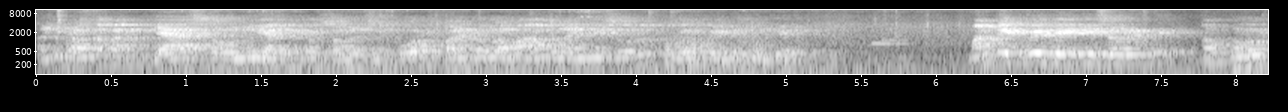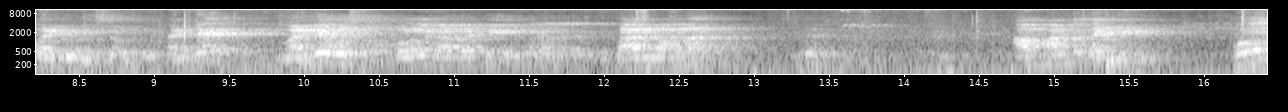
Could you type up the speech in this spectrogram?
అంటే ఇప్పుడు అంతా మనకి గ్యాస్ స్టవ్లు ఎలక్ట్రికల్ స్టవ్లు వచ్చింది పూర్వం పల్లెటూరులో మామూలు ఏం చేసేవారు? పొలం పొయ్యి ఉండేవారు. మంట ఎక్కువైతే ఏం చేసేవారండి ఆ పొలం బయటకు తీసేవారు అంటే మండే వస్తువు పొలం కాబట్టి దానివల్ల ఆ మంట తగ్గింది. పొలం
